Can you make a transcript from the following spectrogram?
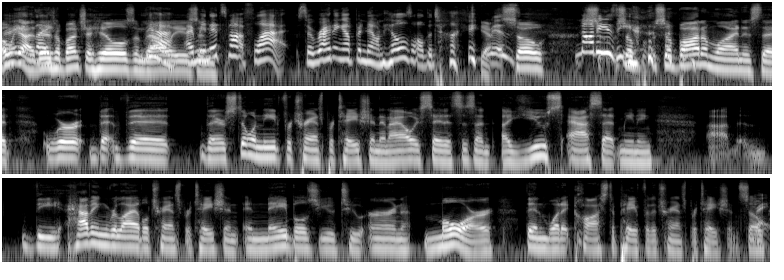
Oh right? yeah, there's a bunch of hills and yeah. valleys. I mean, and- it's not flat, so riding up and down hills all the time yeah. is So not so, easy. So, so bottom line is that we're the, the there's still a need for transportation, and I always say this is a, a use asset, meaning. Uh, the having reliable transportation enables you to earn more than what it costs to pay for the transportation. So Right.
